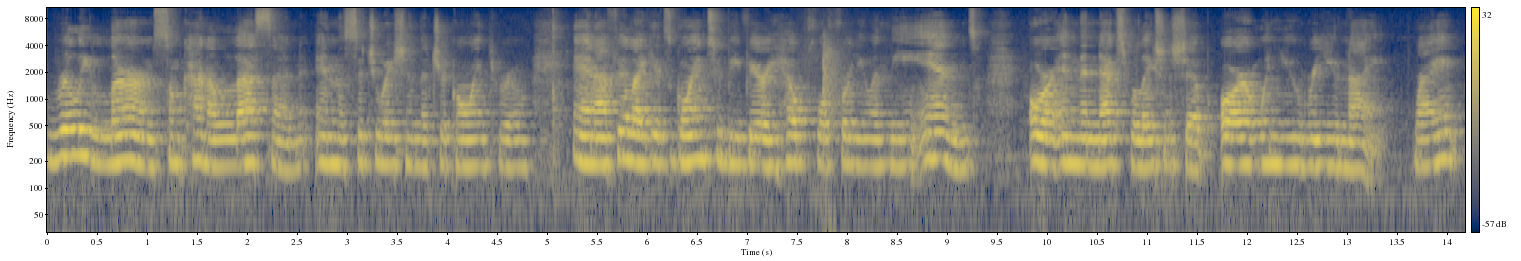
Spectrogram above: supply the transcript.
really learned some kind of lesson in the situation that you're going through. And I feel like it's going to be very helpful for you in the end or in the next relationship or when you reunite, right?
